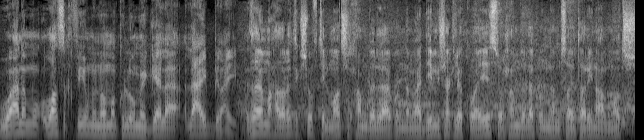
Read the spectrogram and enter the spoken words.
وأنا واثق فيهم إن هم كلهم رجالة لعيب بلعيب. زي ما حضرتك شفت الماتش الحمد لله كنا مادين بشكل كويس والحمد لله كنا مسيطرين على الماتش.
